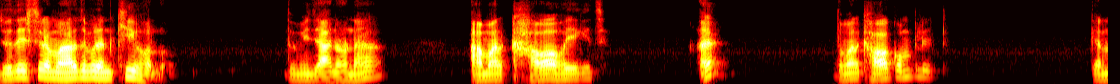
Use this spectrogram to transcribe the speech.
যুধিষ্ঠির মহারাজ বলেন কি হলো? তুমি জানো না, আমার খাওয়া হয়ে গেছে। হ্যাঁ? তোমার খাওয়া কমপ্লিট কেন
